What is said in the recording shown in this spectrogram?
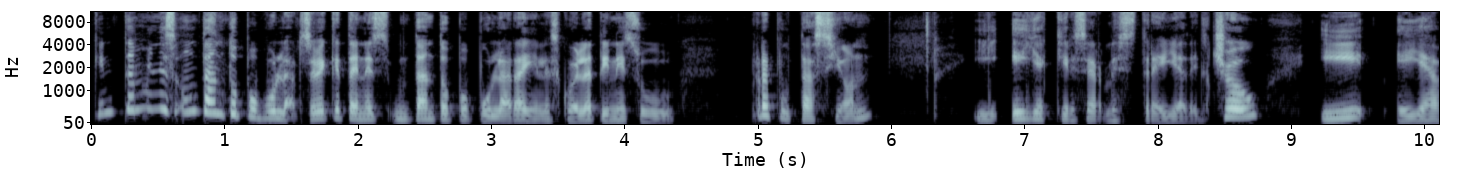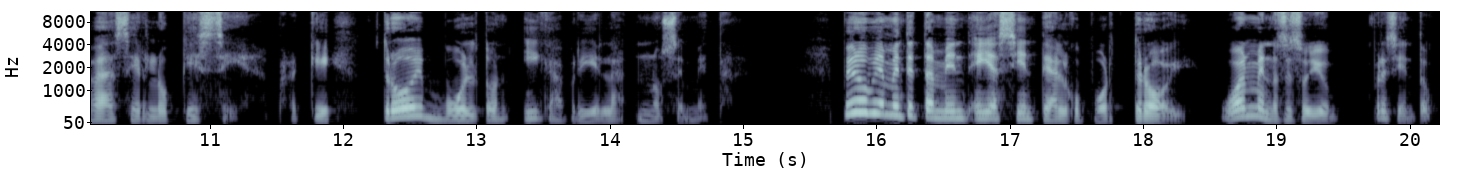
que también es un tanto popular. Se ve que tenés un tanto popular ahí en la escuela, tiene su reputación y ella quiere ser la estrella del show y ella va a hacer lo que sea para que Troy Bolton y Gabriela no se metan. Pero obviamente también ella siente algo por Troy, o al menos eso yo presiento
